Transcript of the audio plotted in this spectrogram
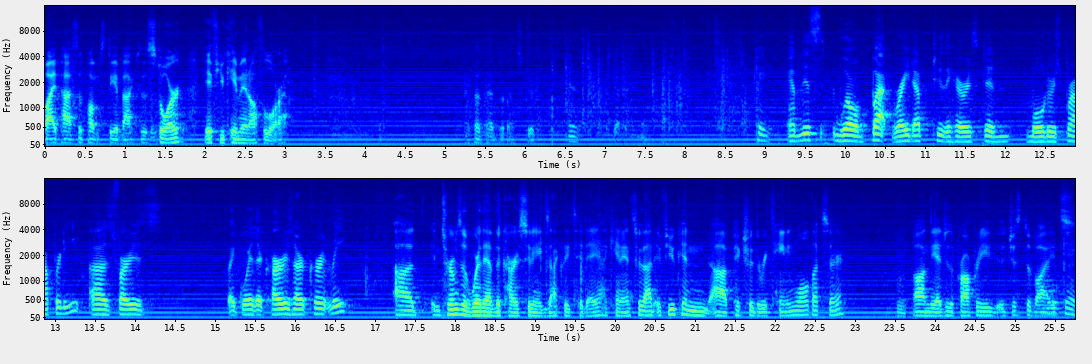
bypass the pumps to get back to the store if you came in off Elora. I thought that, that's good. Okay, and this will butt right up to the Harriston Motors property, uh, as far as, like, where their cars are currently? Uh, In terms of where they have the cars sitting exactly today, I can't answer that. If you can uh, picture the retaining wall that's there on the edge of the property, it just divides. Okay.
